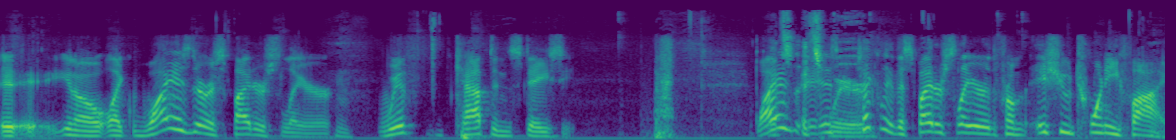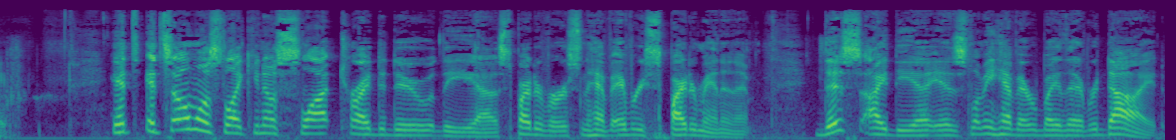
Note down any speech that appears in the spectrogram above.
It- it- you know, like why is there a Spider Slayer with Captain Stacy? Why It's- is it's it's weird. Particularly the Spider Slayer from issue twenty five. It's it's almost like you know Slott tried to do the uh, Spider Verse and have every Spider Man in it. This idea is let me have everybody that ever died,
